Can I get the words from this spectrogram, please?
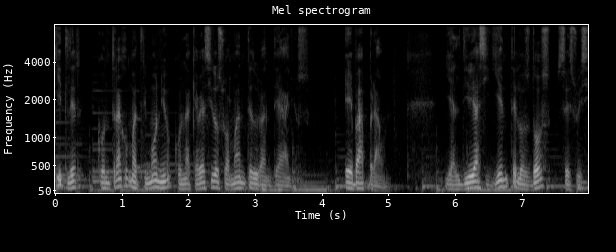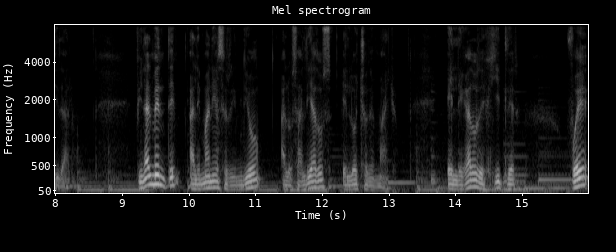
Hitler contrajo matrimonio con la que había sido su amante durante años, Eva Braun, y al día siguiente los dos se suicidaron. Finalmente, Alemania se rindió a los aliados el 8 de mayo. El legado de Hitler fue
